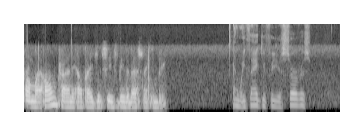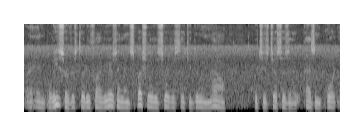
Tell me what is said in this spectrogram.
from my home, trying to help agencies be the best they can be. And we thank you for your service uh, in police service, 35 years, and especially the service that you're doing now, which is just as, a, as important.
